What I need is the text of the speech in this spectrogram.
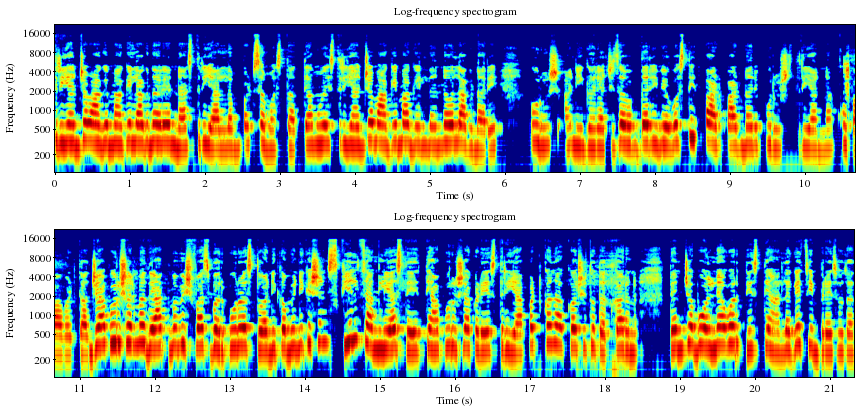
स्त्रियांच्या मागे मागे लागणाऱ्यांना स्त्रिया लंपट समजतात. त्यामुळे स्त्रियांच्या मागे मागे न लागणारे पुरुष आणि घराची जबाबदारी व्यवस्थित पार पाडणारे पुरुष स्त्रियांना खूप आवडतात. ज्या पुरुषांमध्ये आत्मविश्वास भरपूर असतो आणि कम्युनिकेशन स्किल चांगली असते त्या पुरुषाकडे स्त्रिया पटकन आकर्षित होतात. कारण त्यांच्या बोलण्यावरतीच त्या लगेच इम्प्रेस होतात.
